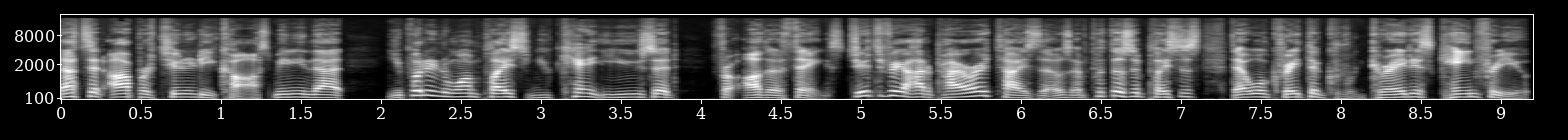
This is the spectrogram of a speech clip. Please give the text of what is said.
that's an opportunity cost, meaning that you put it in one place, you can't use it for other things. So you have to figure out how to prioritize those and put those in places that will create the greatest gain for you,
